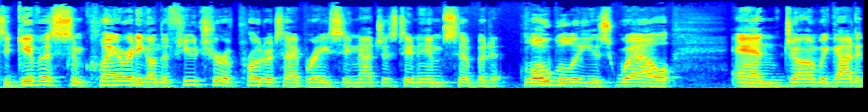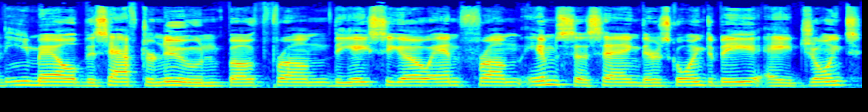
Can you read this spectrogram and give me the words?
to give us some clarity on the future of prototype racing, not just in IMSA, but globally as well. And John, we got an email this afternoon, both from the ACO and from IMSA, saying there's going to be a joint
